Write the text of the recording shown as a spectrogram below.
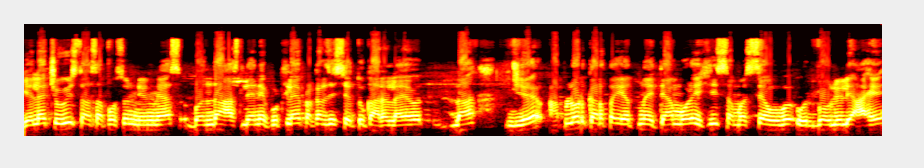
गेल्या चोवीस तासापासून निघण्यास बंद असल्याने कुठल्याही प्रकारचे सेतू कार्यालयाला जे अपलोड करता येत नाही. त्यामुळे ही समस्या उभ- उद्भवलेली आहे.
